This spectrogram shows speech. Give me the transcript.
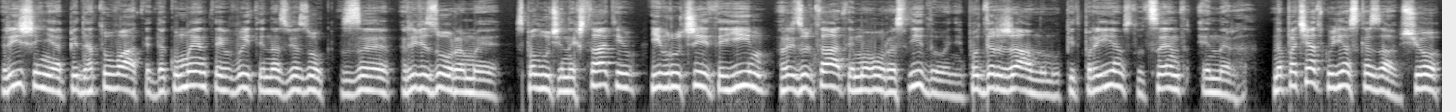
рішення підготувати документи, вийти на зв'язок з ревізорами Сполучених Штатів і вручити їм результати мого розслідування по державному підприємству Центр Енерго. На початку я сказав, що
